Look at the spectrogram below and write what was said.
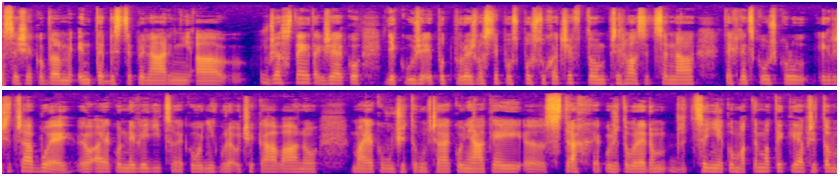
jsi eh, jako velmi interdisciplinární a úžasný, takže jako děkuju, že i podporuješ vlastně posluchače v tom přihlásit se na technickou školu, i když se třeba bojí jo, a jako nevědí, co jako od nich bude očekáváno, má jako vůči tomu třeba jako nějaký uh, strach, jako že to bude jenom drcení jako matematiky a přitom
